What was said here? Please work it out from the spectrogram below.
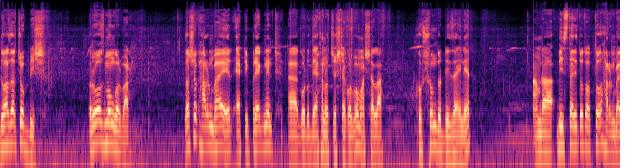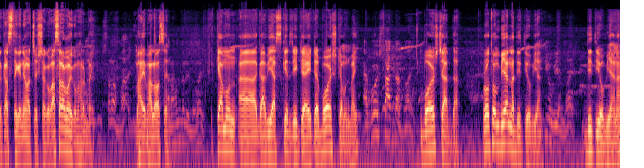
দু হাজার চব্বিশ, রোজ মঙ্গলবার। দর্শক হারুন ভাইয়ের একটি প্রেগনেন্ট গরু দেখানোর চেষ্টা করব। মার্শাল্লাহ খুব সুন্দর ডিজাইনের। আমরা বিস্তারিত তথ্য হারুন ভাইয়ের কাছ থেকে নেওয়ার চেষ্টা করব। আসসালামু আলাইকুম হারুন ভাই। ভাই। ভালো আছেন? কেমন গাবি আজকের যেটা এটার বয়স কেমন ভাই? বয়স চার দাঁত প্রথম বিয়ান না দ্বিতীয় বিয়ান দ্বিতীয় বিয়ান ভাই। দ্বিতীয় বিয়ান না?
